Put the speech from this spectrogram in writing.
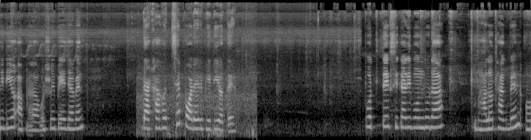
ভিডিও আপনারা অবশ্যই পেয়ে যাবেন। দেখা হচ্ছে পরের ভিডিওতে। প্রত্যেক শিকারী বন্ধুরা ভালো থাকবেন ও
